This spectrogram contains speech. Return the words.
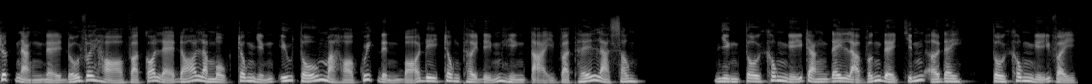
rất nặng nề đối với họ và có lẽ đó là một trong những yếu tố mà họ quyết định bỏ đi trong thời điểm hiện tại và thế là xong. Nhưng tôi không nghĩ rằng đây là vấn đề chính ở đây, tôi không nghĩ vậy,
